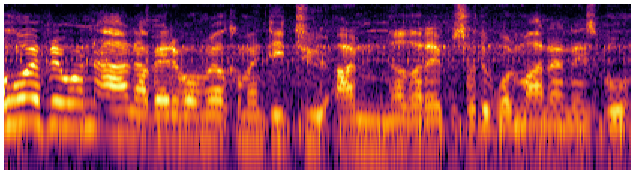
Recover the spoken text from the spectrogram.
Hello everyone and a very warm welcome indeed to another episode of One Man and His Boat.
